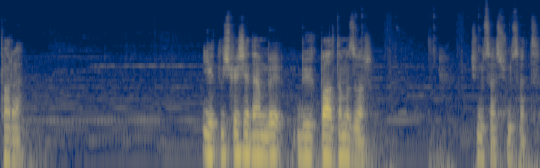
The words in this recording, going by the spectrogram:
para. 75 eden bir büyük baltamız var. Şunu sat, şunu sat.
